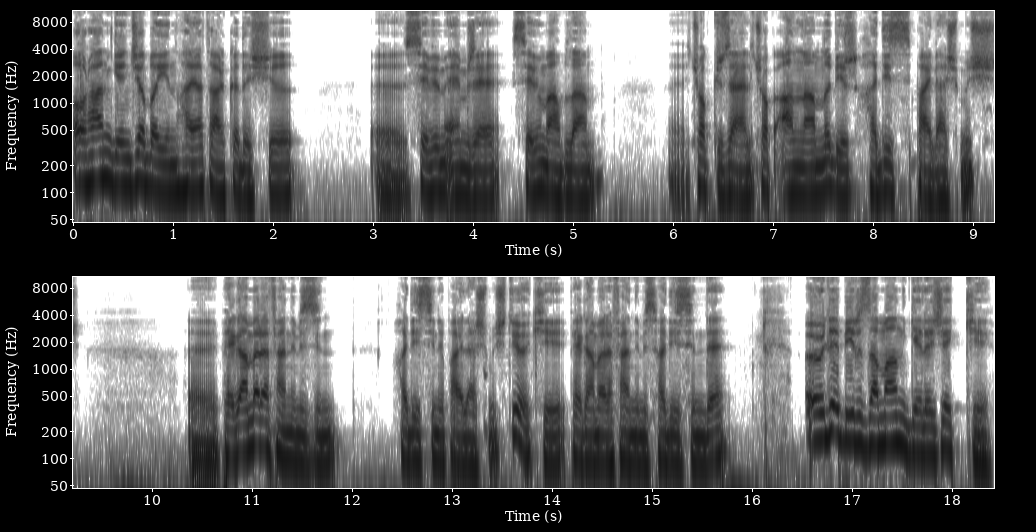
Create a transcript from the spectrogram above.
Orhan Gencebay'ın hayat arkadaşı e, Sevim Emre, Sevim ablam e, çok güzel, çok anlamlı bir hadis paylaşmış. E, Peygamber Efendimizin hadisini paylaşmış. Diyor ki Peygamber Efendimiz hadisinde öyle bir zaman gelecek ki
